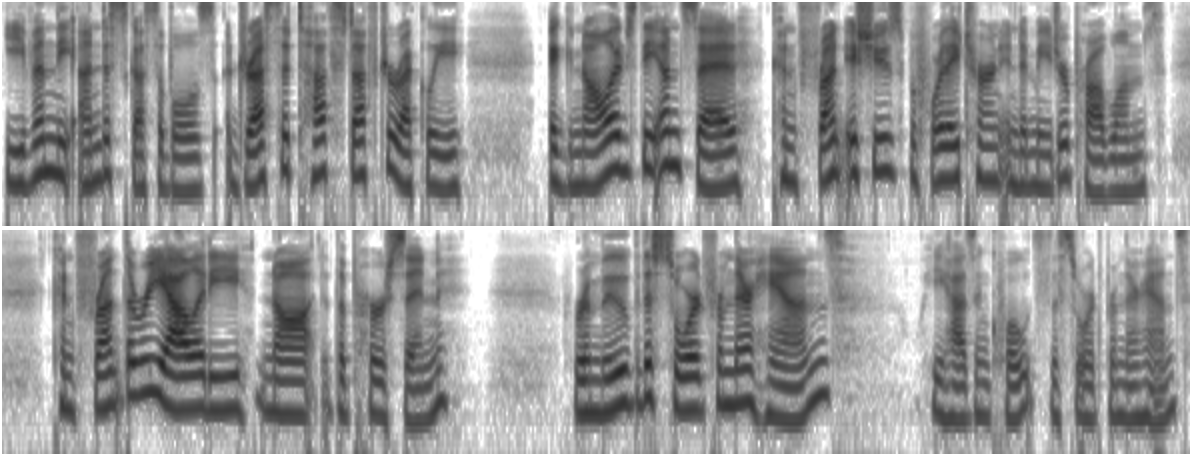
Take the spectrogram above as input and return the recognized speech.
even the undiscussables, address the tough stuff directly, acknowledge the unsaid, confront issues before they turn into major problems, confront the reality, not the person, remove the sword from their hands. He has in quotes the sword from their hands.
